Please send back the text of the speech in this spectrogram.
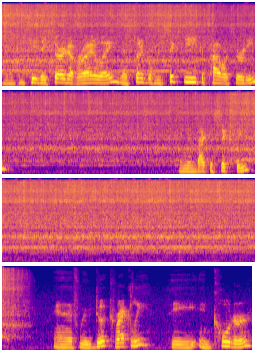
And you can see they started up right away. It's going to go from 60 to power 30. And then back to 60. And if we do it correctly, the encoder,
